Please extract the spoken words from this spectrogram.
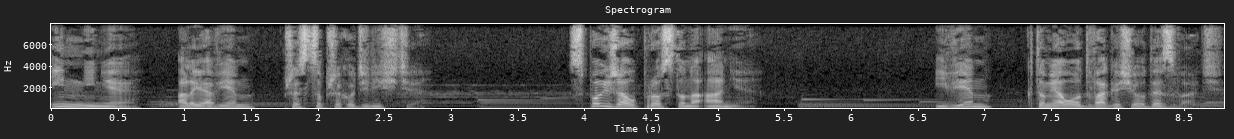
Inni nie, ale ja wiem, przez co przechodziliście. Spojrzał prosto na Anię. I wiem, kto miał odwagę się odezwać.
